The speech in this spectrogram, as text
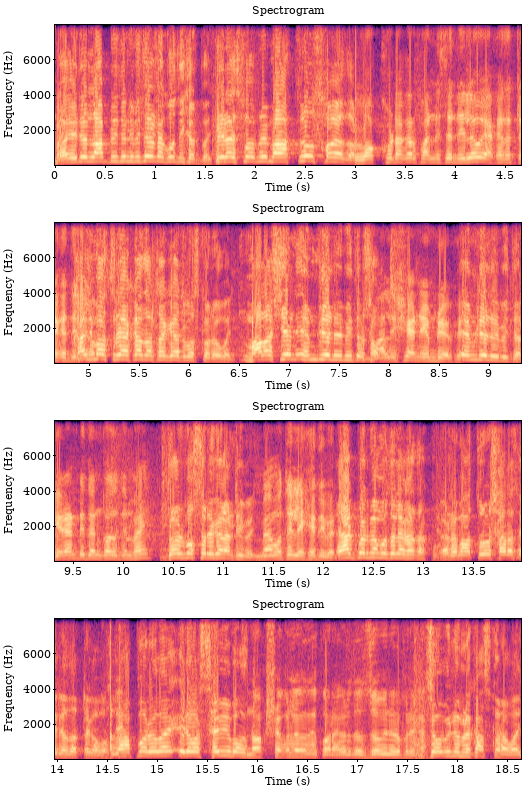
ভাই। এটা লাভ ডিজাইনের ভিতরে একটা গদি খাট ভাই প্রাইস পড়বে মাত্র লক্ষ টাকার ফার্নিচার নিলেও টাকা দিলে খালি মাত্র এক হাজার টাকা অ্যাডভান্স করো ভাই। মালয়েশিয়ান এমডিএন এর ভিতরে সব। মালয়েশিয়ান এমডিএফ এমডিএন এর। ভিতরে। গ্যারান্টি দেন কতদিন ভাই? দশ বছরের গ্যারান্টি ভাই। মেমোতে লিখে দিবেন। একবার মেমোতে লেখা থাকুক এটা মাত্র সাড়ে চারি হাজার টাকা বস আপনার ভাই এটা সেমি বল। নকশাগুলো যদি করা এগুলো তো জমিনের উপরে কাজ জমি নম্বরে কাজ করা ভাই।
